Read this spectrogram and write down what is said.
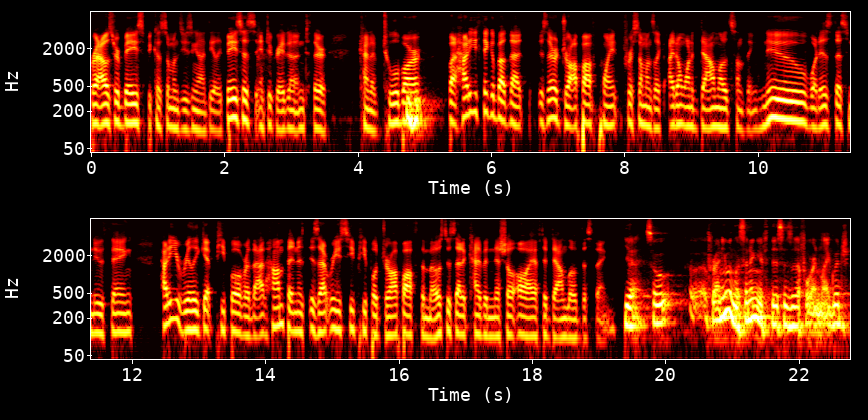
browser-based because someone's using it on a daily basis, integrated into their kind of toolbar. Mm-hmm. But how do you think about that? Is there a drop off point for someone's like, I don't want to download something new? What is this new thing? How do you really get people over that hump? And is, is that where you see people drop off the most? Is that a kind of initial, oh, I have to download this thing? Yeah. So uh, for anyone listening, if this is a foreign language,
